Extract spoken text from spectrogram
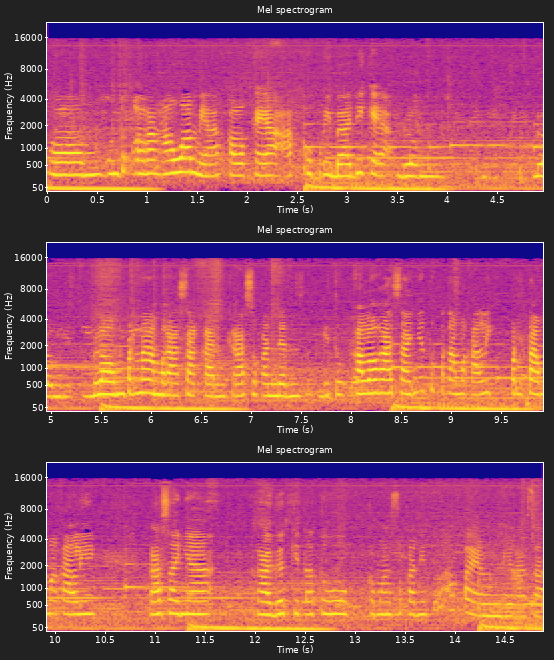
Em, untuk orang awam ya. Kalau kayak aku pribadi kayak belum belum belum pernah merasakan kerasukan dan gitu. Kalau rasanya tuh pertama kali pertama kali rasanya raga kita tuh kemasukan itu apa yang dirasa?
